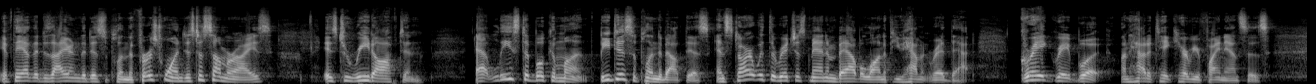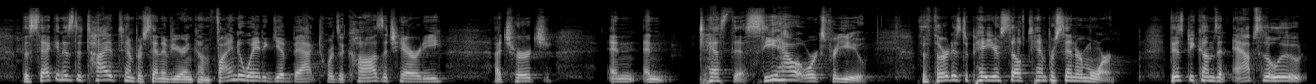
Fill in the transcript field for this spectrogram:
if they have the desire and the discipline. The first one, just to summarize, is to read often. At least a book a month. Be disciplined about this and start with The Richest Man in Babylon if you haven't read that. Great, great book on how to take care of your finances. The second is to tithe 10% of your income. Find a way to give back towards a cause, a charity, a church, and, and test this. See how it works for you. The third is to pay yourself 10% or more. This becomes an absolute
